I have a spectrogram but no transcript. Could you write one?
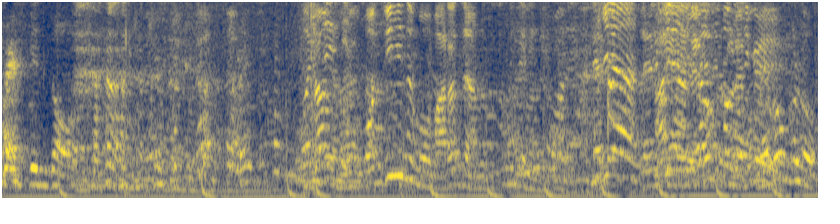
굴핀도 원진이. 원진이는 뭐 말하지 않아도 슬리데리니까 특이한 레- 특이한 레- 사고 레- 방식을 레몬클로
